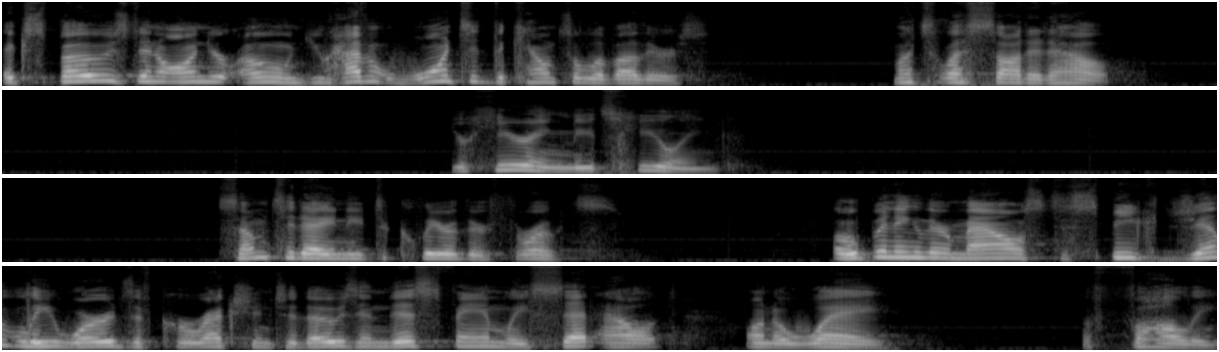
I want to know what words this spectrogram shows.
exposed and on your own. You haven't wanted the counsel of others, much less sought it out. Your hearing needs healing. Some today need to clear their throats, opening their mouths to speak gently words of correction to those in this family set out on a way of folly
